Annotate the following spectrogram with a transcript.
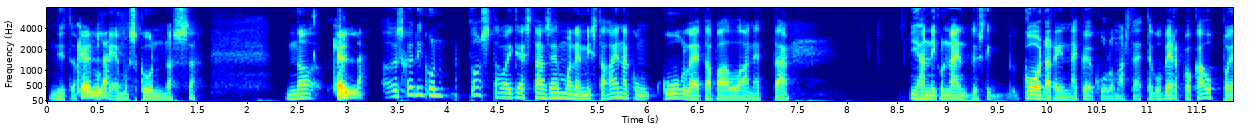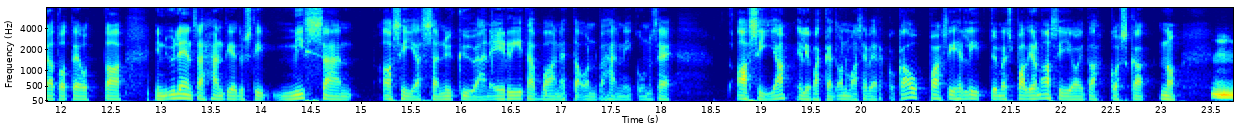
nyt on Kyllä. kokemus kunnossa. No, Kyllä. olisiko niin kuin tosta oikeastaan semmoinen, mistä aina kun kuulee tavallaan, että ihan niin kuin näin tietysti koodarin näkökulmasta, että kun verkkokauppoja toteuttaa, niin yleensähän tietysti missään asiassa nykyään ei riitä vaan, että on vähän niin kuin se asia, eli vaikka että on vaan se verkkokauppa, siihen liittyy myös paljon asioita, koska no mm.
